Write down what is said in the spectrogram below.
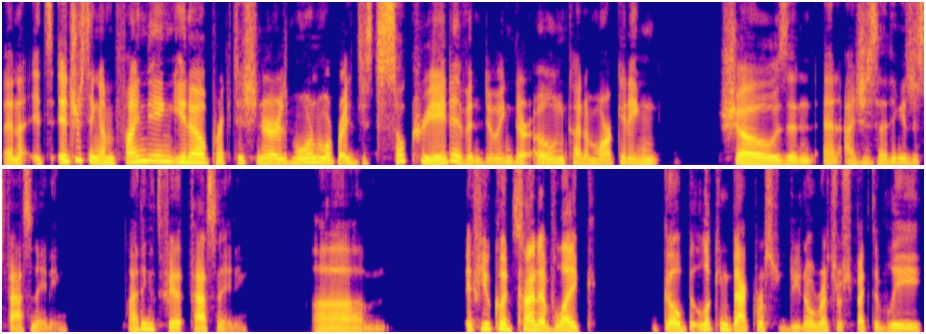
And it's interesting. I'm finding you know practitioners more and more just so creative and doing their own kind of marketing shows, and and I just I think it's just fascinating. I think it's fa- fascinating. Um, if you could kind of like go but looking back you know retrospectively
